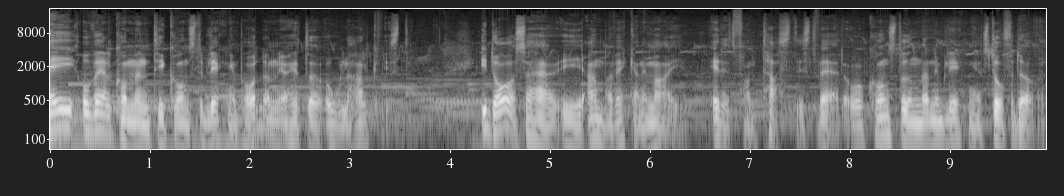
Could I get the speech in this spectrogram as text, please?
Hej och välkommen till Konst i Blekinge-podden. Jag heter Ola Hallqvist. Idag så här i andra veckan i maj är det ett fantastiskt väder och Konstrundan i Blekinge står för dörren.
